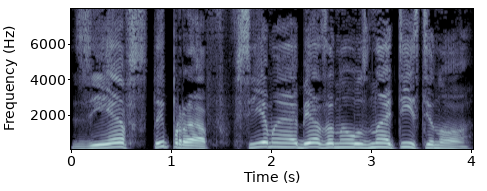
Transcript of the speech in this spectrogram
«Зевс, ты прав. Все мы обязаны узнать истину».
